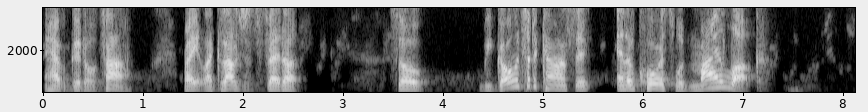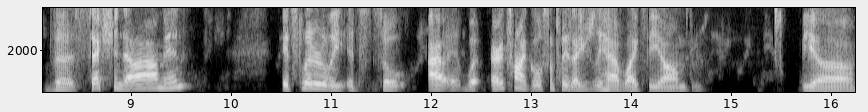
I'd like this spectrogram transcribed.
and have a good old time, right? Like, cause I was just fed up. So we go into the concert, and of course, with my luck, the section that I'm in, it's literally it's so I every time I go someplace, I usually have like the um the uh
